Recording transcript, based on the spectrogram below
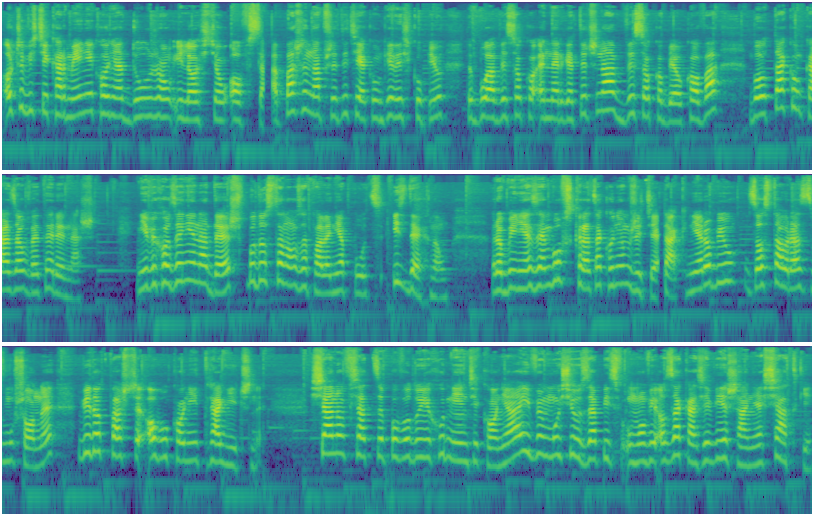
oczywiście karmienie konia dużą ilością owsa. A paszę na przytycie, jaką kiedyś kupił, to była wysokoenergetyczna, wysokobiałkowa, bo taką kazał weterynarz. Niewychodzenie na deszcz, bo dostaną zapalenia płuc i zdechną. Robienie zębów skraca koniom życie. Tak, nie robił, został raz zmuszony, widok paszczy obu koni tragiczny. Siano w siatce powoduje chudnięcie konia i wymusił zapis w umowie o zakazie wieszania siatki.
